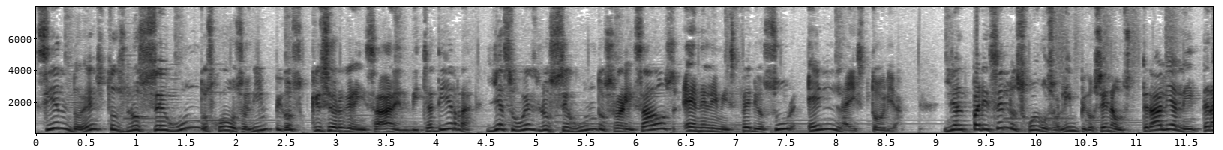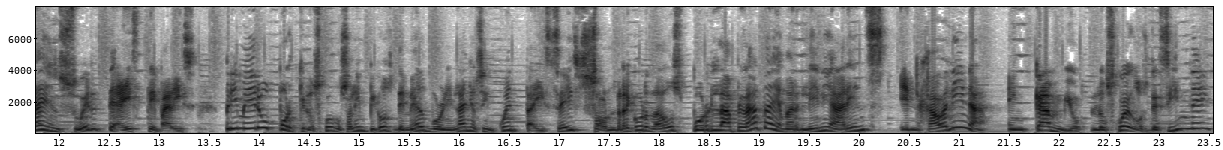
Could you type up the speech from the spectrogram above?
siendo estos los segundos Juegos Olímpicos que se organizaban en dicha tierra y a su vez los segundos realizados en el hemisferio sur en la historia. Y al parecer los Juegos Olímpicos en Australia le traen suerte a este país. Primero porque los Juegos Olímpicos de Melbourne en el año 56 son recordados por la plata de Marlene Arens en jabalina. En cambio, los Juegos de Sydney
